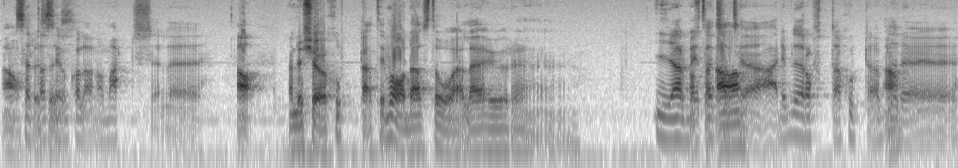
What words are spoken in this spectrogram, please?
Ja, sätta sig precis. och kolla någon match. Eller Ja, men du kör skjorta till vardags då eller hur? eh? i arbetet. Ofta, så att ja. ja, det blir ofta skjorta. Ja. Blir det,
